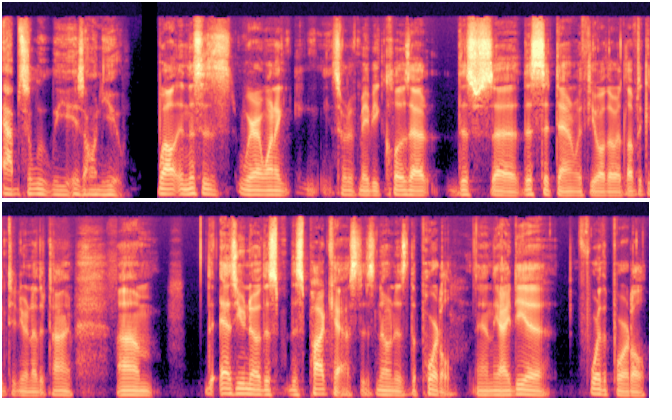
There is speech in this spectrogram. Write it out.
absolutely is on you. Well and this is where i want to sort of maybe close out this uh, this sit down with you although i'd love to continue another time. Um, as you know this this podcast is known as the portal and the idea for the portal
